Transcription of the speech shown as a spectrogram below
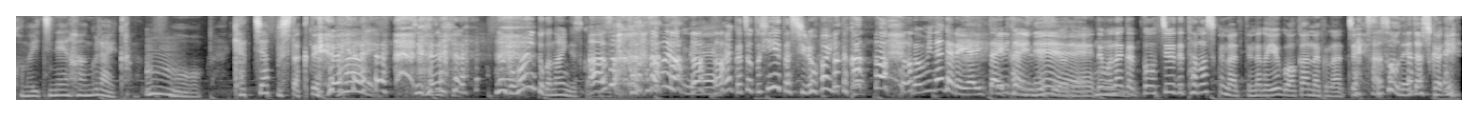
この1年半ぐらいかな、うん。もうキャッチアップしたくて。はい。ぜひぜひ。なんかワインとかないんですか？あそう そうですねなんかちょっと冷えた白ワインとか飲みながらやりたい感じですよねねでもなんか途中で楽しくなってなんかよくわかんなくなっちゃいそうあそうね、確かに。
